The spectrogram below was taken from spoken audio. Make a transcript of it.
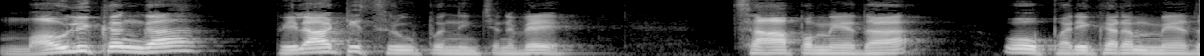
మౌలికంగా పిలాటిస్ రూపొందించినవే. చాప మీద ఓ పరికరం మీద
